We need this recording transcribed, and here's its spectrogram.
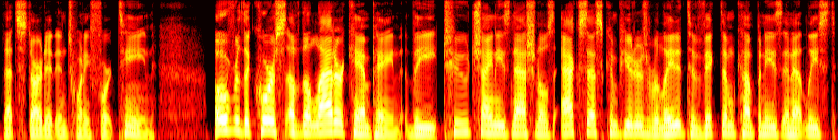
that started in 2014. Over the course of the latter campaign, the two Chinese nationals accessed computers related to victim companies in at least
